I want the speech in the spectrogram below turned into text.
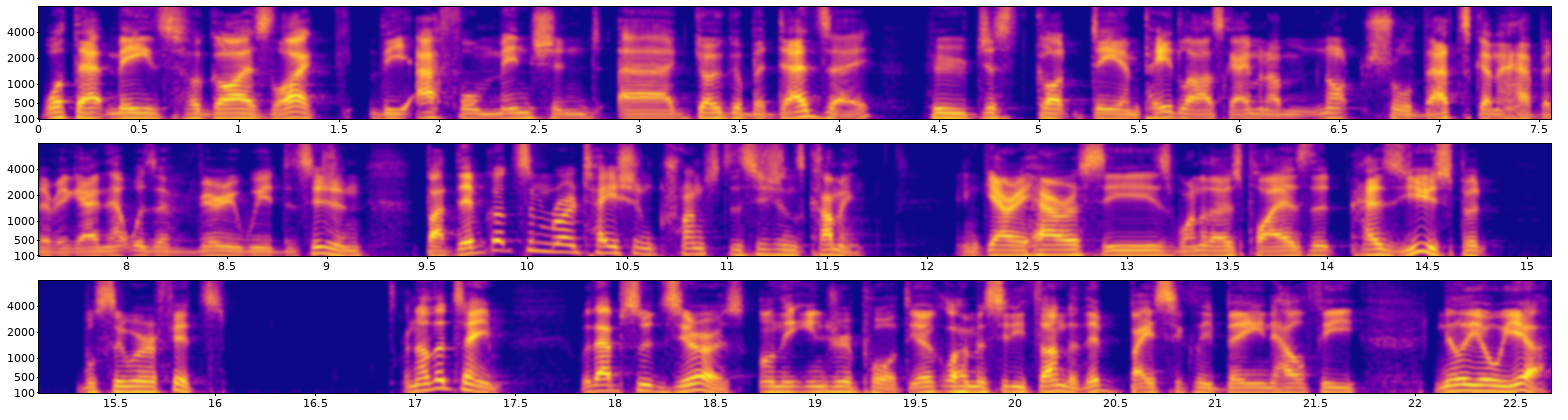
What that means for guys like the aforementioned uh, Goga Bitadze, who just got DNP'd last game, and I'm not sure that's going to happen every game. That was a very weird decision, but they've got some rotation crunch decisions coming. And Gary Harris is one of those players that has use, but we'll see where it fits. Another team with absolute zeros on the injury report, the Oklahoma City Thunder. They've basically been healthy nearly all year,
